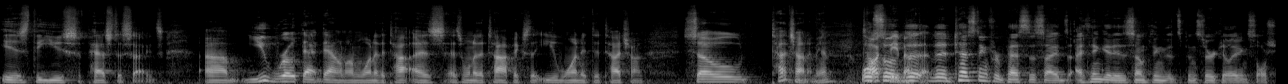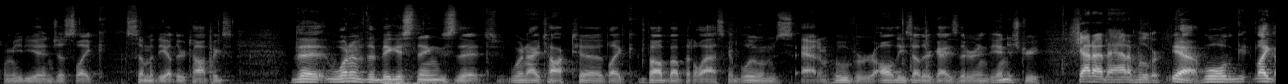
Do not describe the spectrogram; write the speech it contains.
is the use of pesticides. Um, you wrote that down on one of the to- as as one of the topics that you wanted to touch on. So touch on it, man. Talk Well, to so me about the, the testing for pesticides, I think it is something that's been circulating social media and just like some of the other topics. The one of the biggest things that when I talk to like Bob up at Alaska Blooms, Adam Hoover, all these other guys that are in the industry, Shout out to Adam Hoover. yeah, well, like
